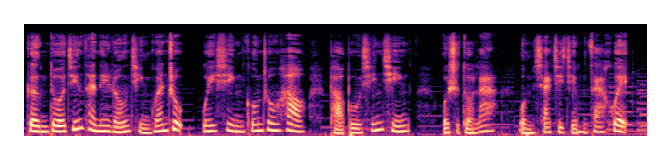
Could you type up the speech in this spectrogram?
更多精彩内容，请关注微信公众号“跑步心情”。我是朵拉，我们下期节目再会。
